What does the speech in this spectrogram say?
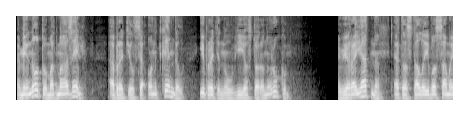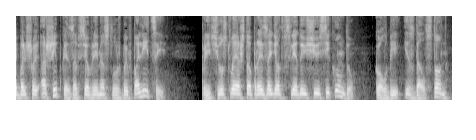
«Минуту, мадемуазель!» — обратился он к Кендалл и протянул в ее сторону руку. Вероятно, это стало его самой большой ошибкой за все время службы в полиции. Причувствуя, что произойдет в следующую секунду, Колби издал стон —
